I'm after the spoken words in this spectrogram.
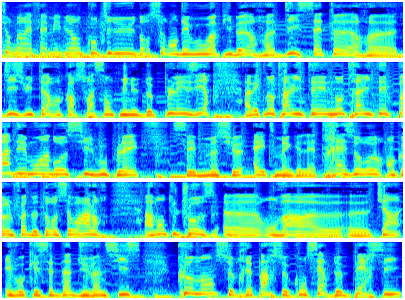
Sur Beurre FM, eh bien, on continue dans ce rendez-vous Happy Beurre. 17h, 18h, encore 60 minutes de plaisir avec notre invité. Notre invité, pas des moindres, s'il vous plaît. C'est monsieur Eight Mengelet. Très heureux, encore une fois, de te recevoir. Alors, avant toute chose, euh, on va, euh, euh, tiens, évoquer cette date du 26. Comment se prépare ce concert de Bercy?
